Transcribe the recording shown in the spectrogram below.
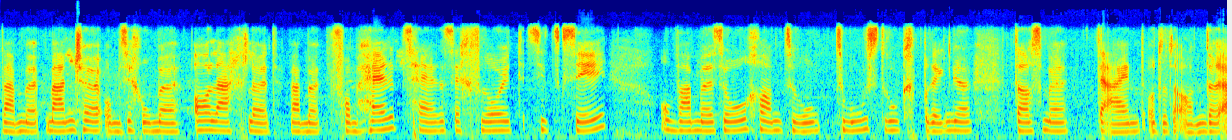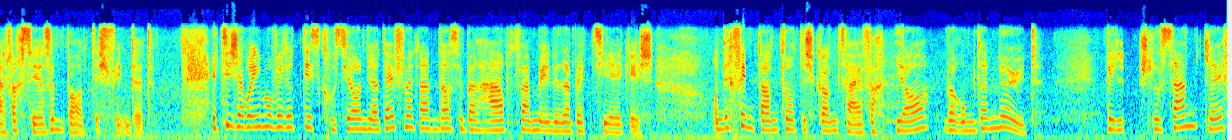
wenn man Menschen um sich herum anlächelt, wenn man vom Herz her sich freut, sie zu sehen und wenn man so kann zum Ausdruck bringen dass man der eine oder der andere einfach sehr sympathisch findet. Jetzt ist aber immer wieder die Diskussion, ja, darf man dann das überhaupt, wenn man in einer Beziehung ist? Und ich finde, die Antwort ist ganz einfach, ja, warum denn nicht? Weil schlussendlich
